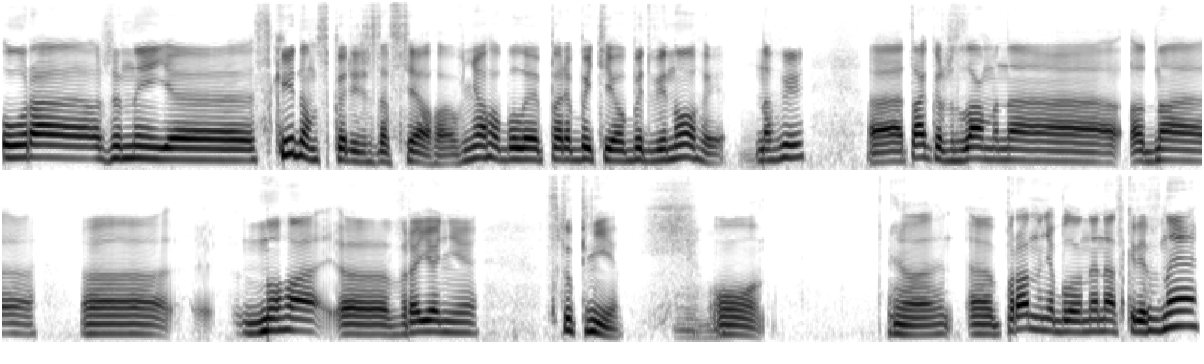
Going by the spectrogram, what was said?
уражений е, скидом, скоріш за всього. В нього були перебиті обидві ноги, ноги. Е, також зламана одна е, нога е, в районі ступні. О. Поранення було не наскрізне,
